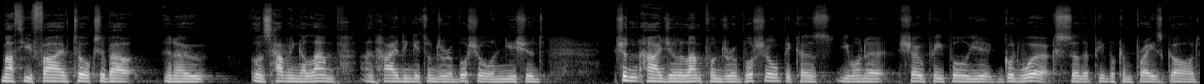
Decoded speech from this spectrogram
Matthew 5 talks about, you know, us having a lamp and hiding it under a bushel, and you should, shouldn't hide your lamp under a bushel because you want to show people your good works so that people can praise God.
